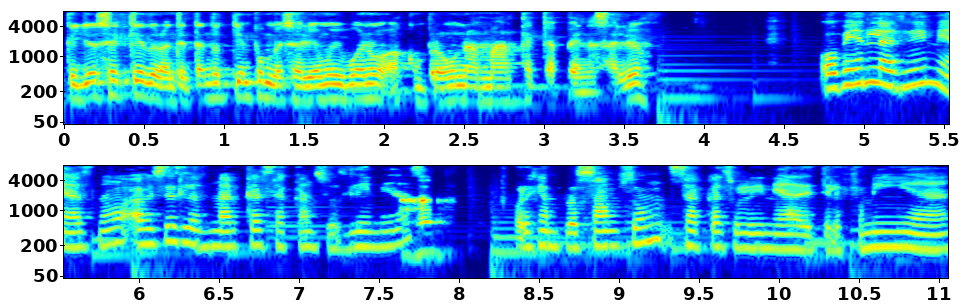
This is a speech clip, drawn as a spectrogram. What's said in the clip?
que yo sé que durante tanto tiempo me salió muy bueno a comprar una marca que apenas salió. O bien las líneas, ¿no? A veces las marcas sacan sus líneas. Por ejemplo, Samsung saca su línea de telefonía,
